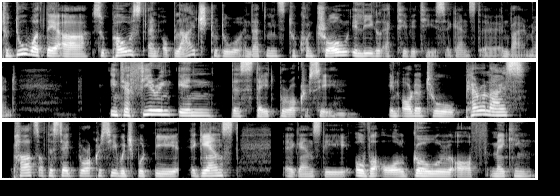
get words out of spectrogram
to do what they are supposed and obliged to do. And that means to control illegal activities against the environment interfering in the state bureaucracy mm. in order to paralyze parts of the state bureaucracy which would be against against the overall goal of making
